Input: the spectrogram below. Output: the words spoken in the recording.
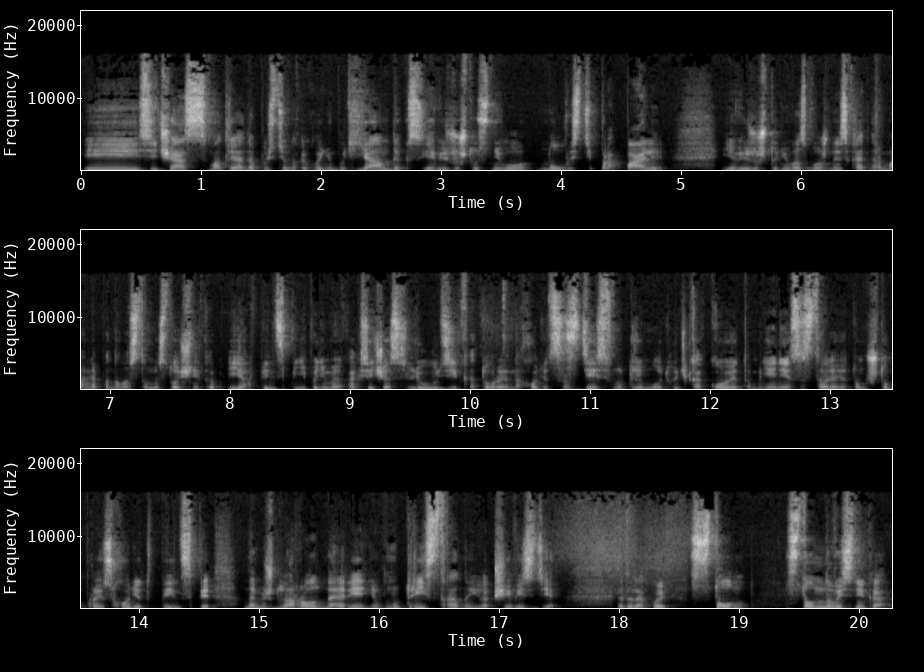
И сейчас, смотря, допустим, на какой-нибудь Яндекс, я вижу, что с него новости пропали, я вижу, что невозможно искать нормально по новостным источникам, и я, в принципе, не понимаю, как сейчас люди, которые находятся здесь внутри, могут хоть какое-то мнение составлять о том, что происходит, в принципе, на международной арене, внутри страны и вообще везде. Это такой стон, стон новостника.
